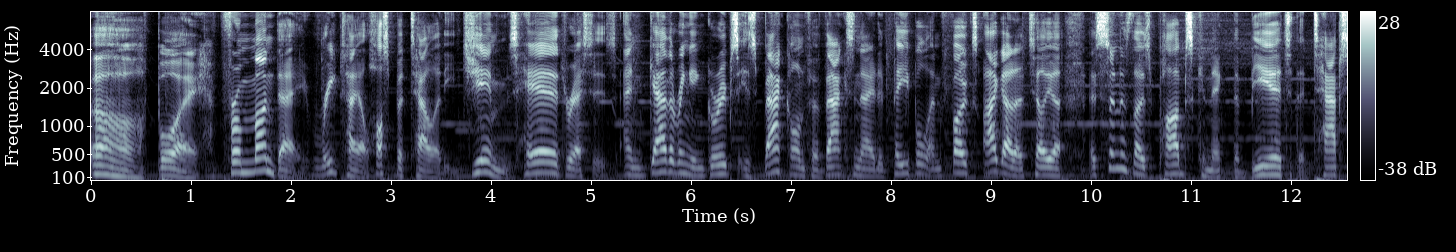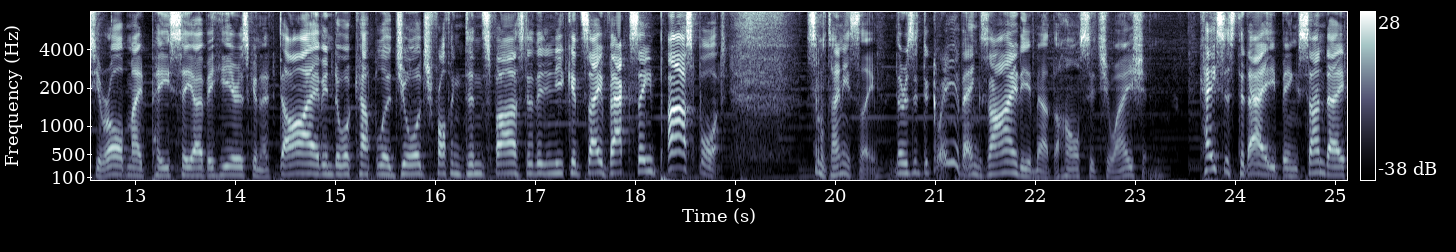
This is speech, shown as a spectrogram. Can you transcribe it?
Oh boy. From Monday, retail, hospitality, gyms, hairdressers, and gathering in groups is back on for vaccinated people. And folks, I gotta tell you, as soon as those pubs connect the beer to the taps, your old mate PC over here is gonna dive into a couple of George Frothingtons faster than you can say vaccine passport. Simultaneously, there is a degree of anxiety about the whole situation. Cases today, being Sunday,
